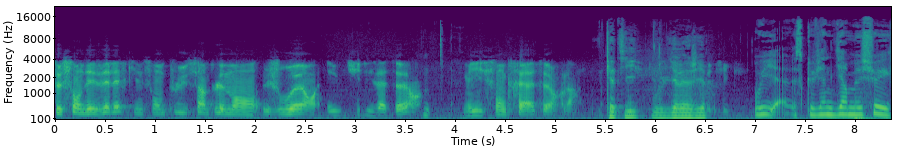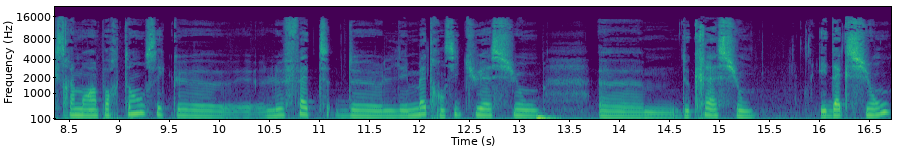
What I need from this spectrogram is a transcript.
ce sont des élèves qui ne sont plus simplement joueurs et utilisateurs, mais ils sont créateurs là. Cathy, vous vouliez réagir? Oui, ce que vient de dire monsieur est extrêmement important, c'est que le fait de les mettre en situation euh, de création et d'action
